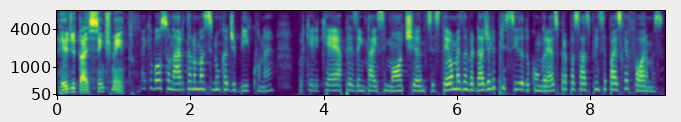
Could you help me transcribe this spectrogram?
reeditar esse sentimento. É que o Bolsonaro está numa sinuca de bico, né? Porque ele quer apresentar esse mote antissistema, mas na verdade ele precisa do Congresso para passar as principais reformas.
